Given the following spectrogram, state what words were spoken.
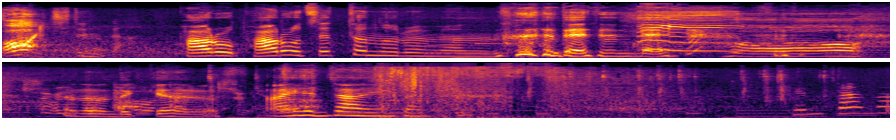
아, 근데. 아! 바로 바로 Z 누르면 되는데 아. 너무 늦게 눌렀어 아 괜찮아 괜찮아 괜찮아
